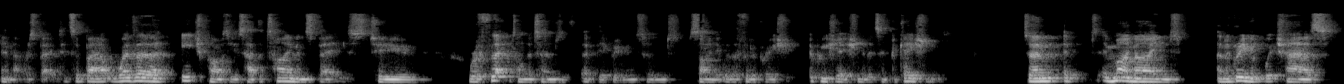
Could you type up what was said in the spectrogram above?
in that respect. It's about whether each party has had the time and space to reflect on the terms of, of the agreement and sign it with a full appreciation of its implications. So, um, in my mind, an agreement which has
